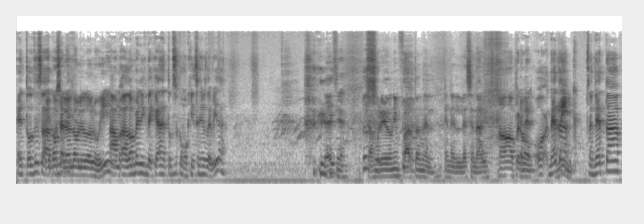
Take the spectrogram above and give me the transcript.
Entonces a Y pues salió en Dominic, WWE. a, a Dominic le quedan entonces como 15 años de vida. Ya decía, Se ha de un infarto en el, en el escenario. No, pero En el oh, neta, ring. neta,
